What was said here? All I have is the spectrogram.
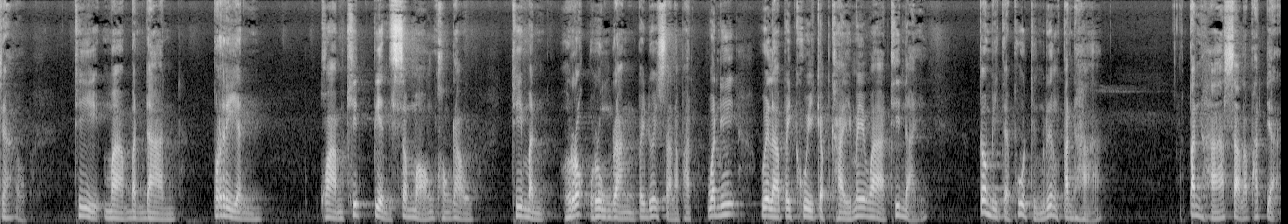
เจ้า ที่มาบันดาล เปลี่ยนความคิดเปลี่ยนสมองของเรา ที่มันรกรุงรังไปด้วยสารพัดวันนี้ เวลาไปคุยกับใครไม่ว่าที่ไหน ก็มีแต่พูดถึงเรื่องปัญหา ปัญหาสารพัดอย่าง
